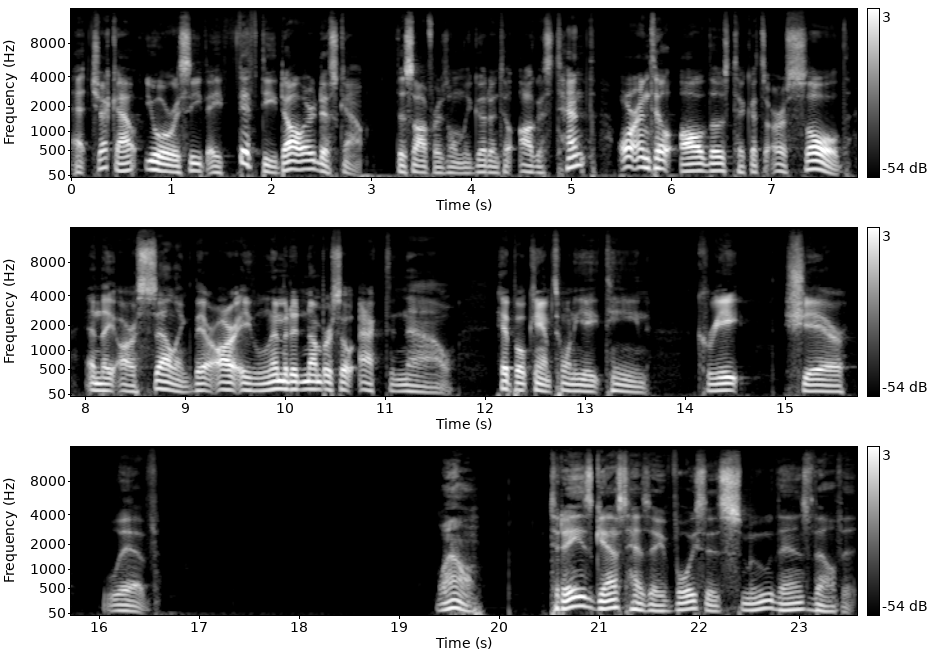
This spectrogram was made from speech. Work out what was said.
at checkout, you will receive a $50 discount. This offer is only good until August 10th or until all those tickets are sold. And they are selling. There are a limited number, so act now. HippoCamp 2018 create, share, live. Well, today's guest has a voice as smooth as velvet.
